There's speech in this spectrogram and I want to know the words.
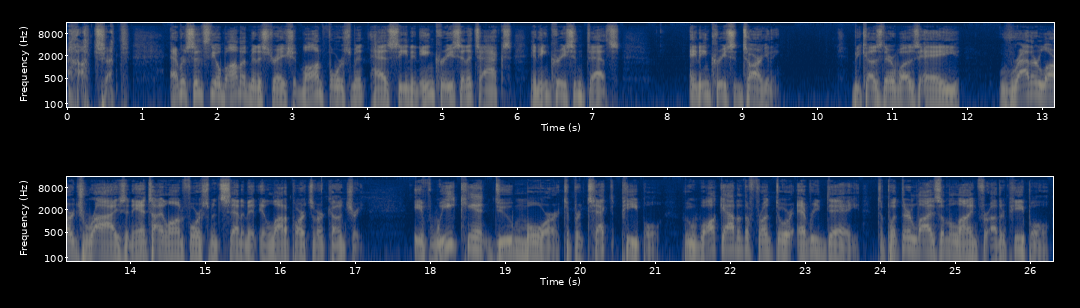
ever since the Obama administration, law enforcement has seen an increase in attacks, an increase in deaths, an increase in targeting because there was a rather large rise in anti law enforcement sentiment in a lot of parts of our country. If we can't do more to protect people who walk out of the front door every day to put their lives on the line for other people,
